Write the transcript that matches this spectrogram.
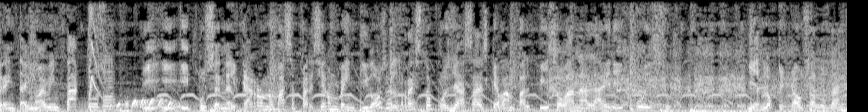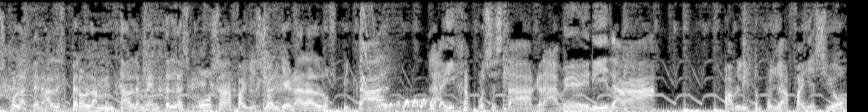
39 impactos y, pues en el carro nomás aparecieron 22, el resto pues ya sabes que van para el piso, van al aire, y su... Y es lo que causa los daños colaterales, pero lamentablemente la esposa falleció al llegar al hospital, la hija pues está grave, herida, Pablito pues ya falleció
